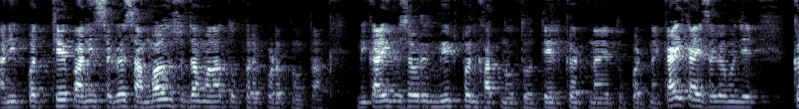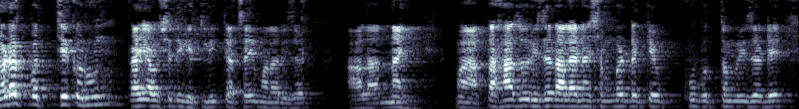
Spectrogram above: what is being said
आणि पथ्य पाणी सगळं सांभाळून सुद्धा मला तो फरक पडत नव्हता. मी काही दिवसावर मीठ पण खात नव्हतो तेलकट नाही तुपट नाही काही काही सगळं म्हणजे कडक पथ्य करून काही औषधे घेतली त्याचाही मला रिझल्ट आला नाही. मग आता हा जो रिझल्ट आलाय ना शंभर टक्के खूप उत्तम रिझल्ट आहे.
